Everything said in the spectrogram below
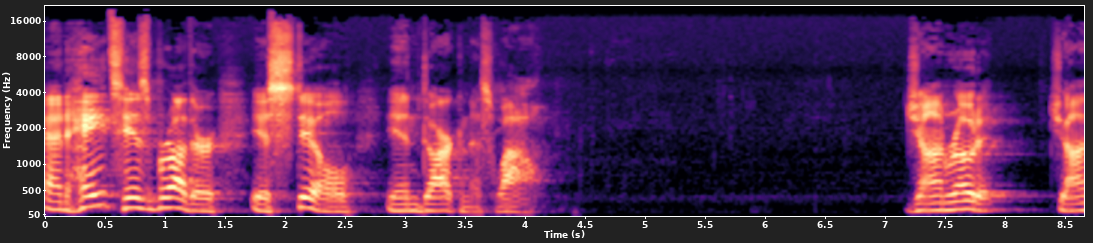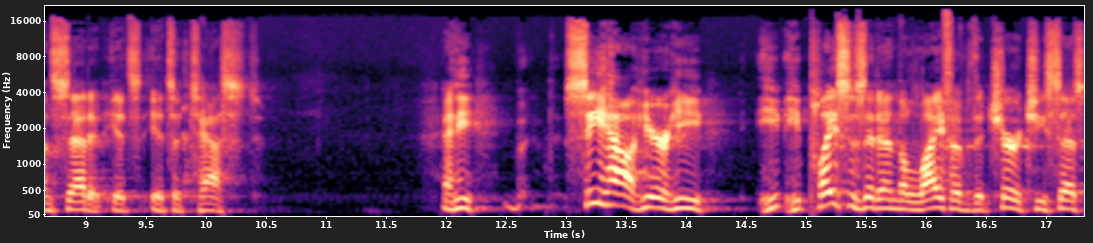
and hates his brother is still in darkness. Wow. John wrote it. John said it. It's, it's a test. And he, see how here he, he, he places it in the life of the church. He says,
